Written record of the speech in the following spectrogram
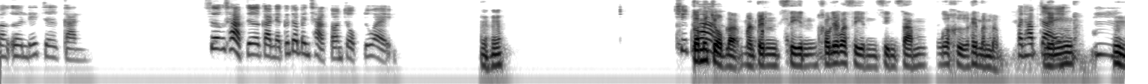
บังเอิญได้เจอกัน ซึ่งฉากเจอกันเนี่ยก็จะเป็นฉากตอนจบด้วย อือฮึคิดก็ว่าไม่จบละมันเป็นซีนเขาเรียกว่าซีนซีนซ้ำก็คือให้มันแบบประทับใจเน้นอืมอืม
